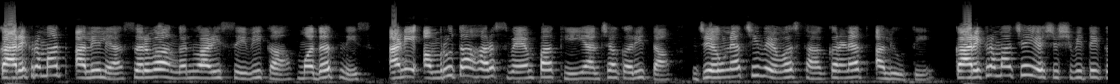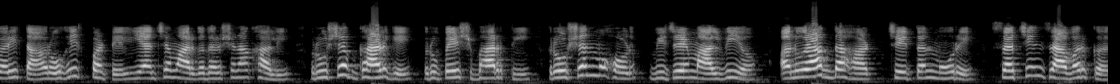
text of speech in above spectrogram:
कार्यक्रमात आलेल्या सर्व अंगणवाडी सेविका मदतनीस आणि अमृताहार स्वयंपाकी यांच्याकरिता जेवणाची व्यवस्था करण्यात आली होती. कार्यक्रमाच्या यशस्वीतेकरिता रोहित पटेल यांच्या मार्गदर्शनाखाली ऋषभ घाडगे रुपेश भारती रोशन मोहोड विजय मालवीय अनुराग दहाट चेतन मोरे सचिन जावरकर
